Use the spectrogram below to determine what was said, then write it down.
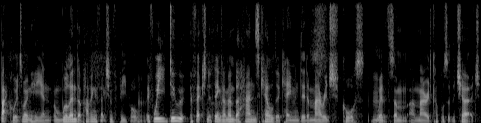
backwards, won't He? And, and we'll end up having affection for people. If we do affectionate things, I remember Hans Kelder came and did a marriage course with some uh, married couples at the church.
